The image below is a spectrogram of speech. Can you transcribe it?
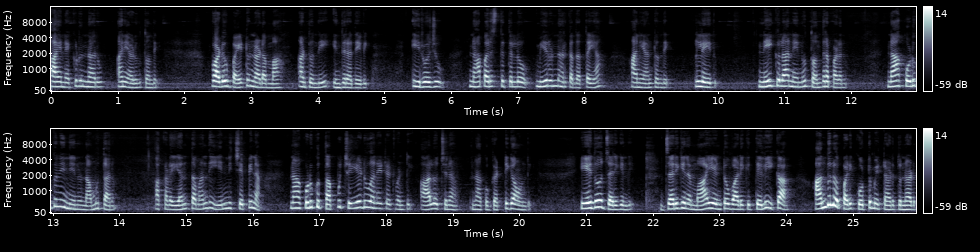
ఆయన ఎక్కడున్నారు? అని అడుగుతుంది. వాడు బయట ఉన్నాడమ్మా అంటుంది ఇందిరాదేవి. ఈరోజు నా పరిస్థితుల్లో మీరున్నారు కదత్తయ్య అని అంటుంది. లేదు నీకులా నేను తొందరపడను. నా కొడుకుని నేను నమ్ముతాను. అక్కడ ఎంతమంది ఎన్ని చెప్పినా నా కొడుకు తప్పు చేయడు అనేటటువంటి ఆలోచన నాకు గట్టిగా ఉంది. ఏదో జరిగింది. జరిగిన మా ఏంటో వాడికి తెలియక అందులో పడి కొట్టుమిట్టాడుతున్నాడు.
